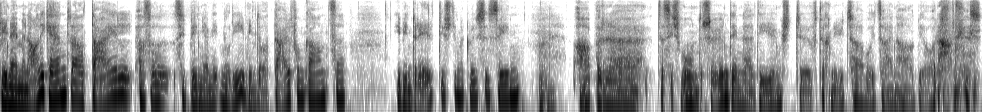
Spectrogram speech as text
die nehmen alle gerne daran teil. Also sie bin ja nicht nur ich, ich bin da ein Teil vom Ganzen. Ich bin der Älteste in einem gewissen Sinn. Aber äh, das ist wunderschön, denn äh, die Jüngste auf den Knien zu haben, die jetzt eineinhalb Jahre alt ist.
